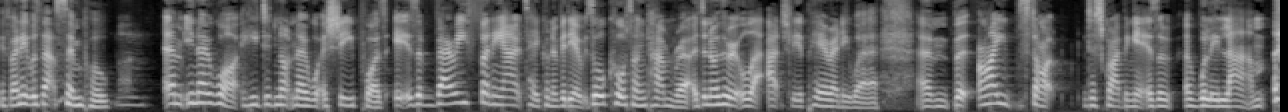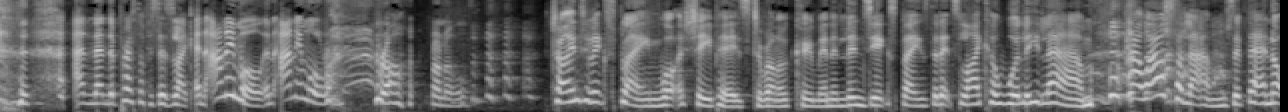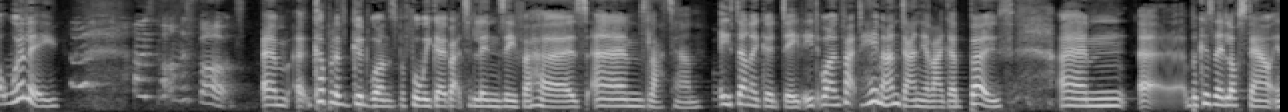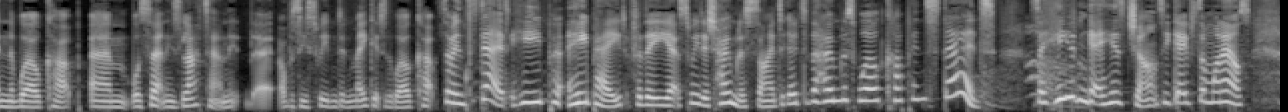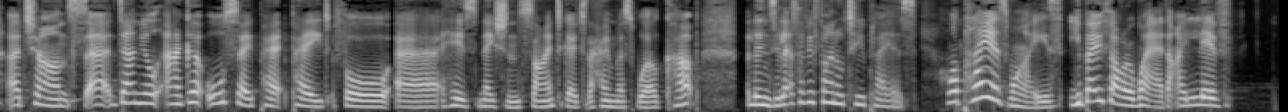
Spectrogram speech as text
If only it was that simple. Mm. Um, you know what? He did not know what a sheep was. It is a very funny outtake on a video. It's all caught on camera. I don't know whether it will actually appear anywhere. Um, but I start describing it as a, a woolly lamb. and then the press officer's like, an animal, an animal, Ronald. Trying to explain what a sheep is to Ronald Koeman, and Lynsey explains that it's like a woolly lamb. How else are lambs if they're not woolly? I was put on the spot. Um, a couple of good ones before we go back to Lindsay for hers. Um, Zlatan. He's done a good deed. He, well, in fact, him and Daniel Agger both, um, uh, because they lost out in the World Cup. Um, well, certainly Zlatan. Uh, obviously, Sweden didn't make it to the World Cup, so instead he he paid for the uh, Swedish homeless side to go to the homeless World Cup instead. So he didn't get his chance. He gave someone else a chance. Uh, Daniel Agger also paid for uh, his nation's side to go to the homeless World Cup. Lynsey, let's have your final two players. Well, players wise, you both are aware that I live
